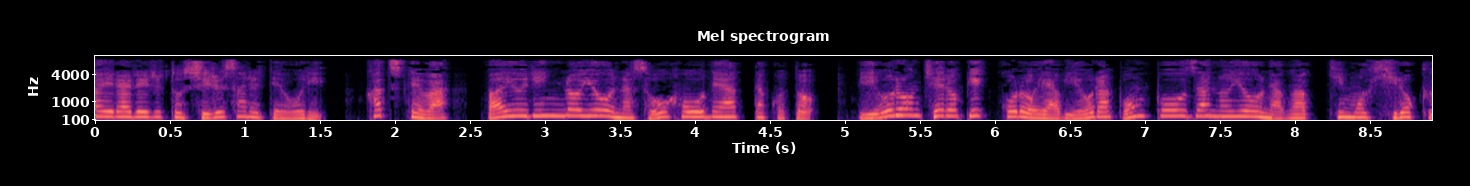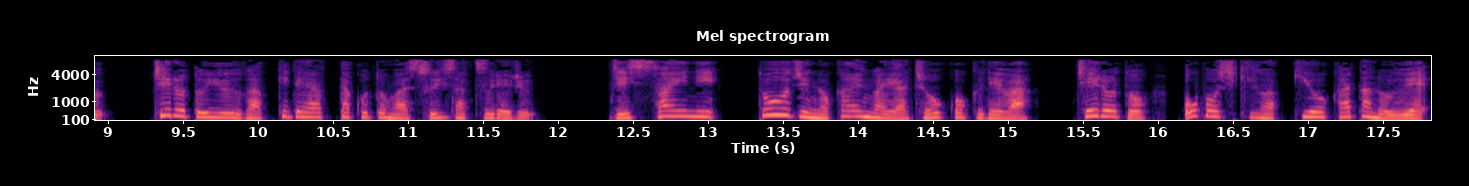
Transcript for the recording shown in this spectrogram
えられると記されており、かつてはバイオリンのような奏法であったこと、ビオロンチェロピッコロやビオラポンポーザのような楽器も広く、チェロという楽器であったことが推察れる。実際に、当時の絵画や彫刻では、チェロとオボ式楽器を肩の上、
